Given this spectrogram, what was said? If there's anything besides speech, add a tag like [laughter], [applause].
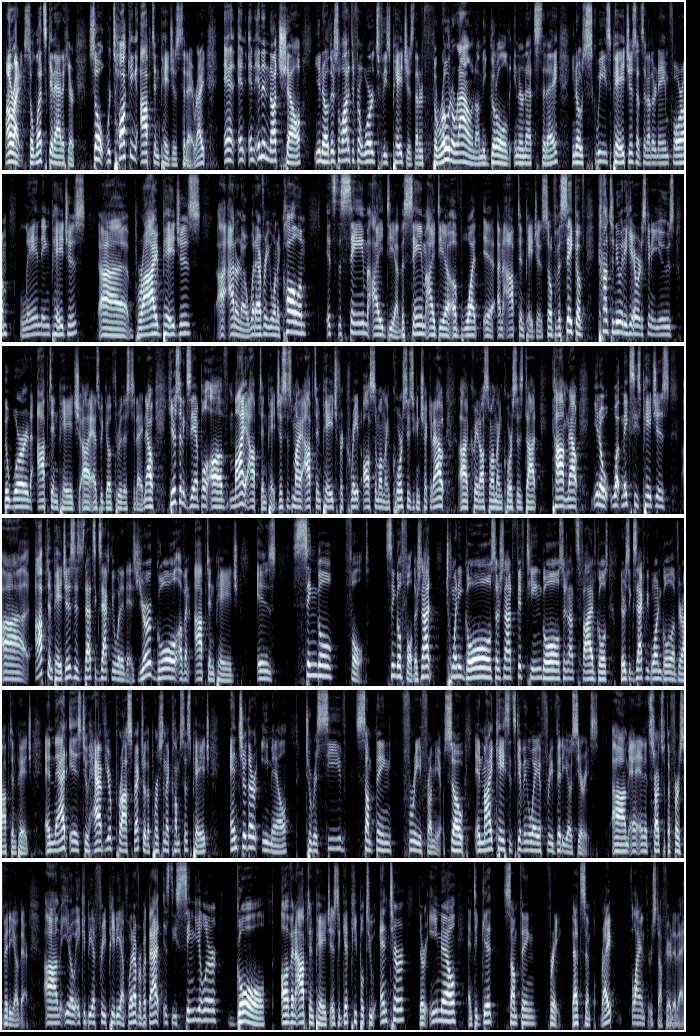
Alrighty, so let's get out of here. So we're talking opt-in pages today, right? And, and and in a nutshell, you know, there's a lot of different words for these pages that are thrown around on the good old internets today. You know, squeeze pages, that's another name for them. Landing pages, uh, bribe pages. I, I don't know, whatever you want to call them it's the same idea, the same idea of what an opt in page is. So, for the sake of continuity here, we're just going to use the word opt in page uh, as we go through this today. Now, here's an example of my opt in page. This is my opt in page for Create Awesome Online Courses. You can check it out, uh, createawesomeonlinecourses.com. Now, you know, what makes these pages uh, opt in pages is that's exactly what it is. Your goal of an opt in page is single fold single fold. There's not 20 goals, there's not 15 goals, there's not five goals. There's exactly one goal of your opt in page, and that is to have your prospect or the person that comes to this page enter their email to receive something free from you. So in my case, it's giving away a free video series um, and, and, it starts with the first video there. Um, you know, it could be a free PDF, whatever, but that is the singular goal of an opt in page is to get people to enter their email and to get something free. That's simple, right? Flying through stuff here today.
